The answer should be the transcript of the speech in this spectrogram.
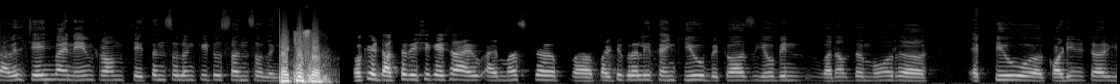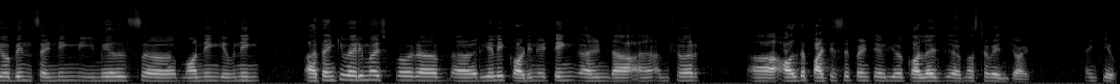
I will change my name from Chetan Solanki to Sun Solanki. Thank you, sir. Okay, Dr. Rishikesha, I, I must uh, uh, particularly thank you because you have been one of the more uh, active uh, coordinator. You have been sending me emails uh, morning, evening. Uh, thank you very much for really coordinating and I am sure all the participants of your college must have enjoyed. Thank you.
